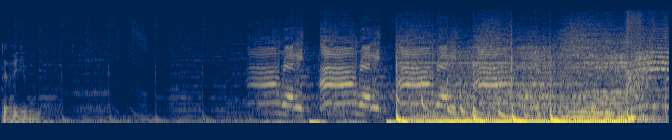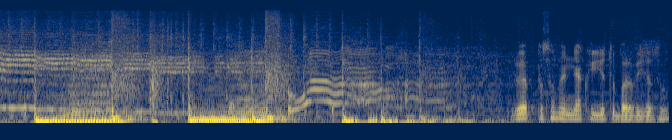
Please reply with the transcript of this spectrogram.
Да видим. I'm ready, I'm ready, I'm ready. Добре, пуснахме някой ютубър видеото.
